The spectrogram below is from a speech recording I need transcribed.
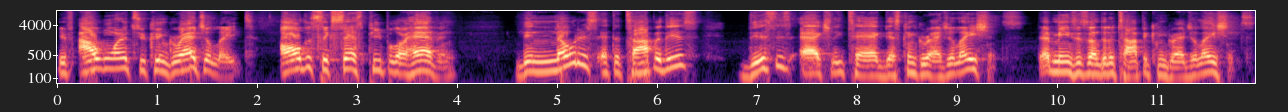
If I wanted to congratulate all the success people are having, then notice at the top of this, this is actually tagged as congratulations. That means it's under the topic congratulations.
